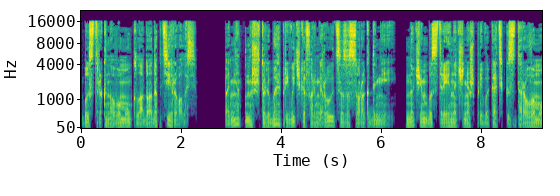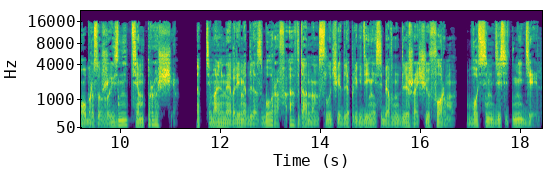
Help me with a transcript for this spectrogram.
быстро к новому укладу адаптировалось. Понятно, что любая привычка формируется за 40 дней, но чем быстрее начнешь привыкать к здоровому образу жизни, тем проще. Оптимальное время для сборов, а в данном случае для приведения себя в надлежащую форму – 8-10 недель.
